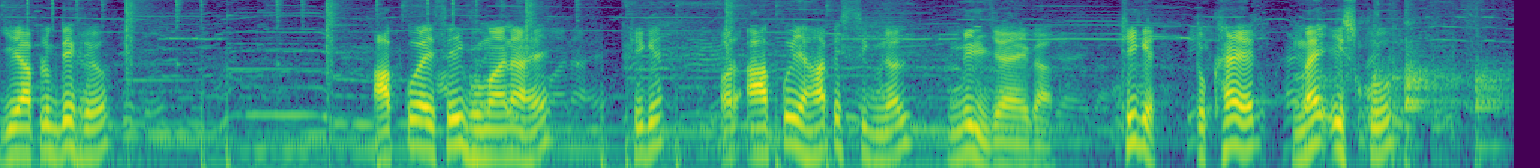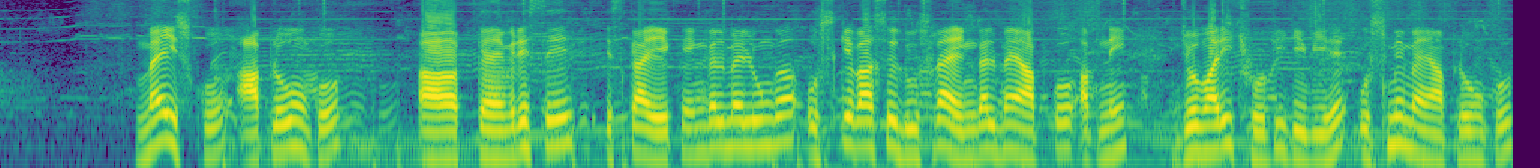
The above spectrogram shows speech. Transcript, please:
ये आप लोग देख रहे हो? आपको ऐसे ही घुमाना है ठीक है? और आपको यहाँ पे सिग्नल मिल जाएगा। ठीक है? तो खैर, मैं इसको मैं इसको, आप लोगों को कैमरे से इसका एक एंगल मैं लूँगा। उसके बाद से दूसरा एंगल मैं आपको अपनी, जो हमारी छोटी टीवी है, उसमें मैं आप लोगों को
